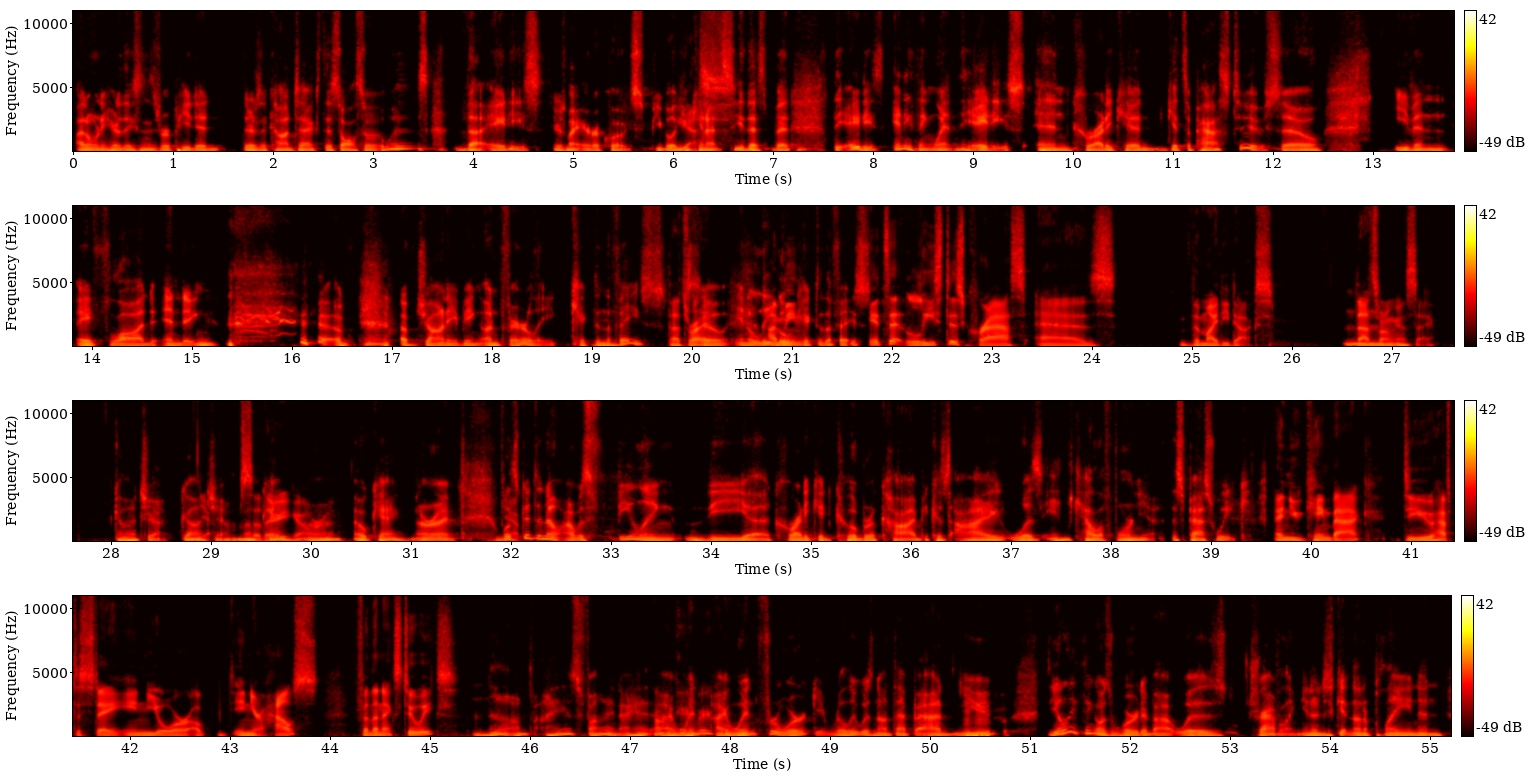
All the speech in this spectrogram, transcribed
I don't want to hear these things repeated. There's a context. This also was the 80s. Here's my air quotes. People, you Yes. cannot see this, but the 80s, anything went in the 80s, and Karate Kid gets a pass too. So even a flawed ending of, of Johnny being unfairly kicked in the face. Mm-hmm. That's right. So an illegal I mean, kick to the face. It's at least as crass as the Mighty Ducks. That's what I'm going to say. Gotcha. Gotcha. so there you go. All right. Okay. All right. Well, it's good to know. I was feeling the uh, Karate Kid Cobra Kai because I was in California this past week. And you came back. Do you have to stay in your uh, in your house for the next two weeks? No, I'm. I it's fine. I had. I Okay, very went. I went for work. It really was not that bad. You. The only thing I was worried about was traveling. You know, just getting on a plane and.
